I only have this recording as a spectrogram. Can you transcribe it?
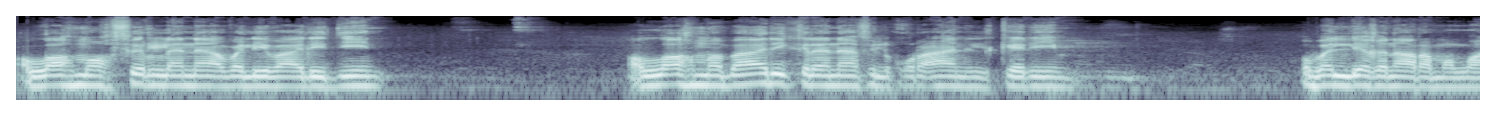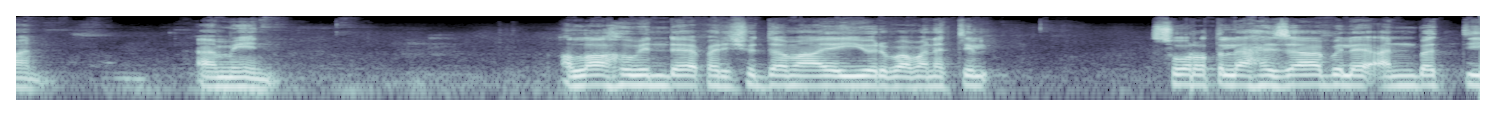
اللهم اغفر لنا ولوالدين اللهم بارك لنا في القرآن الكريم وبلغنا رمضان آمين അള്ളാഹുവിൻ്റെ പരിശുദ്ധമായ ഈ ഒരു ഭവനത്തിൽ സൂറത്തുൽ അഹ്സാബിലെ അൻപത്തി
